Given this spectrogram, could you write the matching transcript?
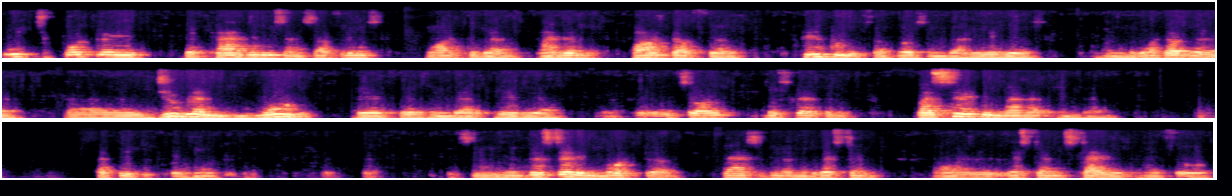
each portray the tragedies and sufferings what the other part of the people suffers in their areas and what are the uh, jubilant mood they face in their area. It's all described in fascinating manner in the strategic It's interested in both the classical and Western Western style. so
